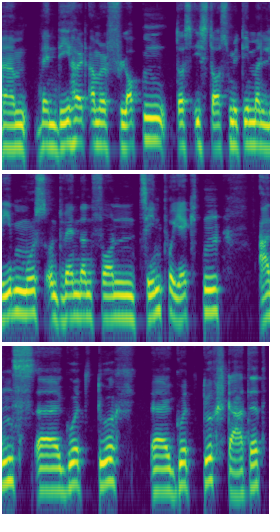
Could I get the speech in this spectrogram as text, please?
Ähm, wenn die halt einmal floppen, das ist das, mit dem man leben muss. Und wenn dann von zehn Projekten ans äh, gut durch äh, gut durchstartet,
